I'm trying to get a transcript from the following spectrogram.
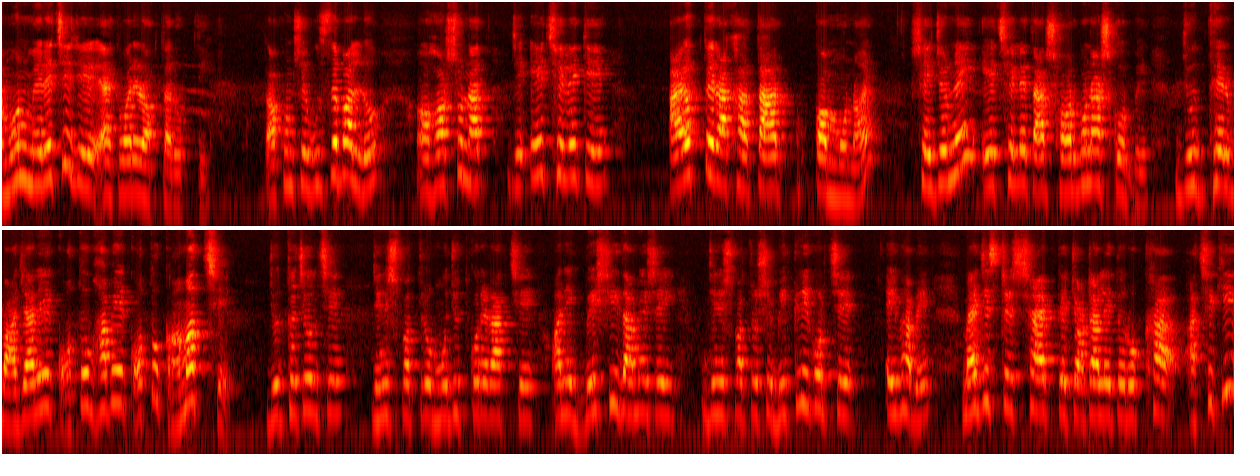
এমন মেরেছে যে একবারে রক্তারক্তি। তখন সে বুঝতে পারল হর্ষনাথ, যে এ ছেলেকে আয়ত্তে রাখা তার কম্য নয়। সেই জন্যেই এ ছেলে তার সর্বনাশ করবে। যুদ্ধের বাজারে কতভাবে কত কামাচ্ছে। যুদ্ধ চলছে, জিনিসপত্র মজুত করে রাখছে, অনেক বেশি দামে সেই জিনিসপত্র সে বিক্রি করছে। এইভাবে ম্যাজিস্ট্রেট সাহেবকে চটালে তো রক্ষা আছে কি?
